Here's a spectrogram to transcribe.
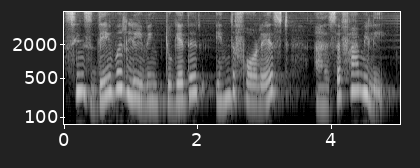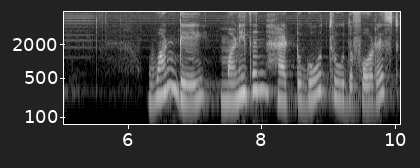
since they were living together in the forest as a family. One day, Manidan had to go through the forest.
